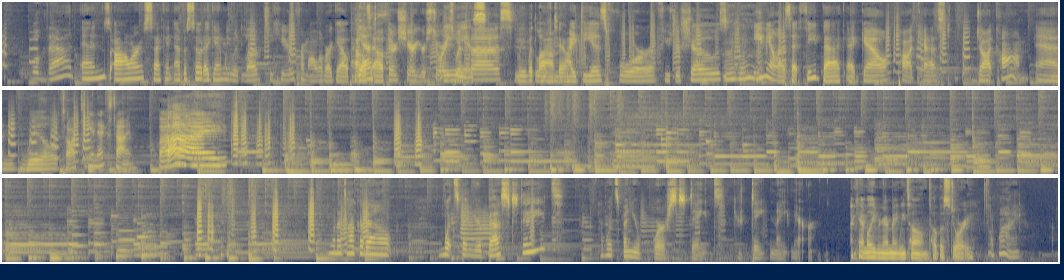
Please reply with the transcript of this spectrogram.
Well, that ends our second episode. Again, we would love to hear from all of our gal pals Yes. out there. Share your stories with us. We would love um, to. Ideas for future shows. Email us at feedback at galpodcast.com. And we'll talk to you next time. Bye. Bye. Talk about what's been your best date or what's been your worst date? Your date nightmare. I can't believe you're going to make me tell tell the story. Why?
